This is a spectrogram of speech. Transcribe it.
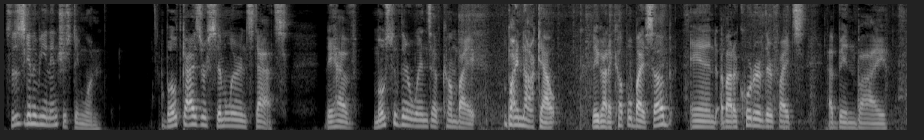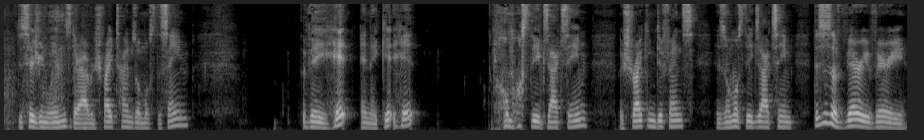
So this is going to be an interesting one. Both guys are similar in stats. They have most of their wins have come by by knockout. They got a couple by sub, and about a quarter of their fights have been by decision wins. Their average fight time is almost the same. They hit and they get hit almost the exact same. Their striking defense is almost the exact same. This is a very, very,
